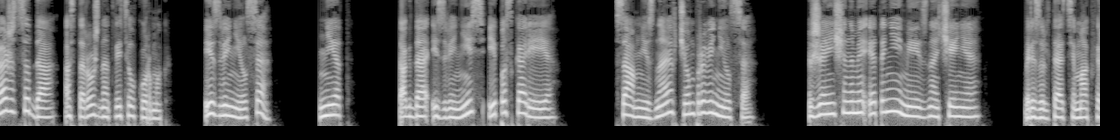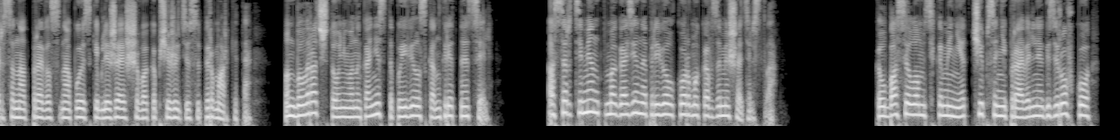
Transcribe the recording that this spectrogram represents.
«Кажется, да», — осторожно ответил Кормак. «Извинился?» «Нет». «Тогда извинись и поскорее». «Сам не знаю, в чем провинился». «Женщинами это не имеет значения». В результате Макферсон отправился на поиски ближайшего к общежитию супермаркета. Он был рад, что у него наконец-то появилась конкретная цель. Ассортимент магазина привел Кормака в замешательство. Колбасы ломтиками нет, чипсы неправильные, газировку —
